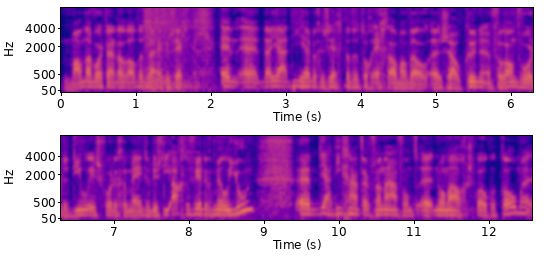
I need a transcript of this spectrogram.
mannen, wordt daar dan altijd bij gezegd. En uh, nou ja, die hebben gezegd dat het toch echt allemaal wel uh, zou kunnen. Een verantwoorde deal is voor de gemeente. Dus die 48 miljoen, ja, die gaat er vanavond normaal gesproken komen.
